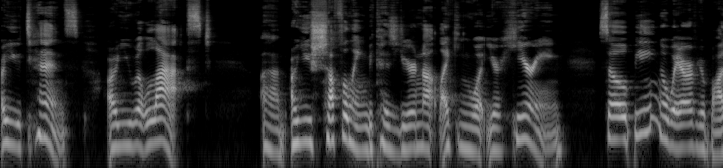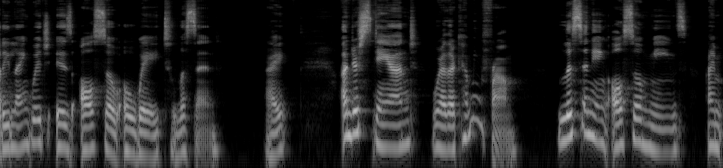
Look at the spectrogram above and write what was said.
Are you tense? Are you relaxed? Um, are you shuffling because you're not liking what you're hearing? So being aware of your body language is also a way to listen, right? Understand where they're coming from. Listening also means I'm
